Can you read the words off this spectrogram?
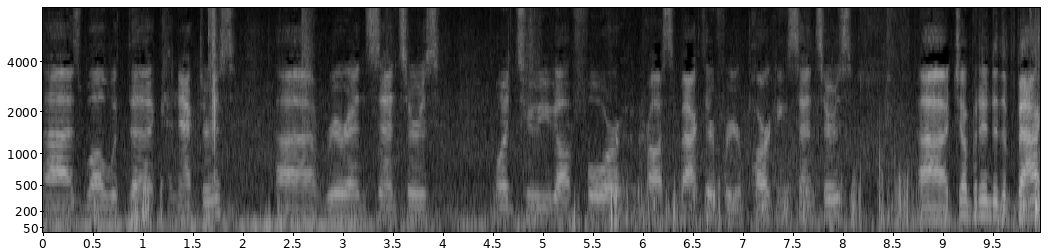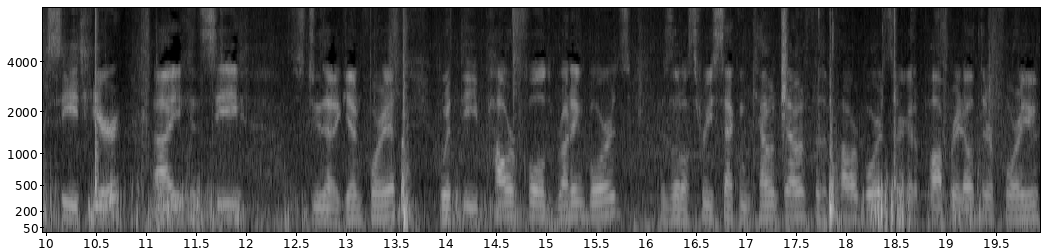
uh, as well with the connectors, uh, rear end sensors. One, two, you got four across the back there for your parking sensors. Jumping into the back seat here, you can see, let's do that again for you with the power fold running boards. There's a little three second countdown for the power boards that are going to pop right out there for you.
